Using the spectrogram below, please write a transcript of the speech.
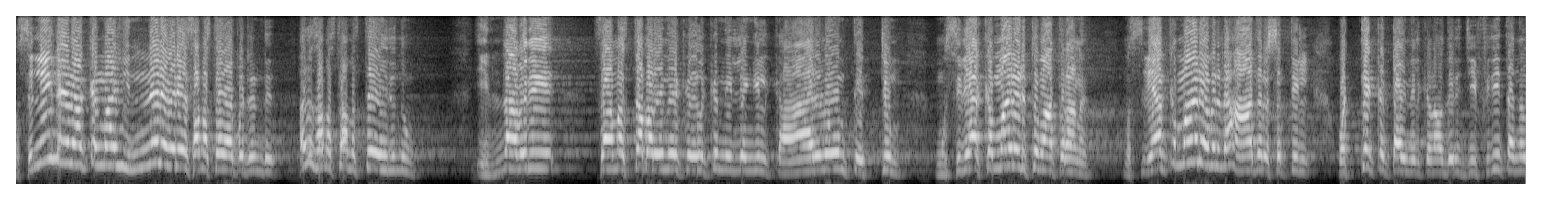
മുസ്ലിം നേതാക്കന്മാർ ഇന്നലെ വരെ സമസ്ത ഭയപ്പെട്ടിട്ടുണ്ട് അത് സമസ്ത അവസ്ഥയായിരുന്നു. ഇന്ന് അവർ സമസ്ത പറയുന്നത് കേൾക്കുന്നില്ലെങ്കിൽ കാരണവും തെറ്റും മുസ്ലിയാക്കന്മാരെടുത്ത് മാത്രമാണ് മുസ്ലിയാക്കന്മാർ അവരുടെ ആദർശത്തിൽ ഒറ്റക്കെട്ടായി നിൽക്കണം. അതൊരു ജിഫിരി തങ്ങൾ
